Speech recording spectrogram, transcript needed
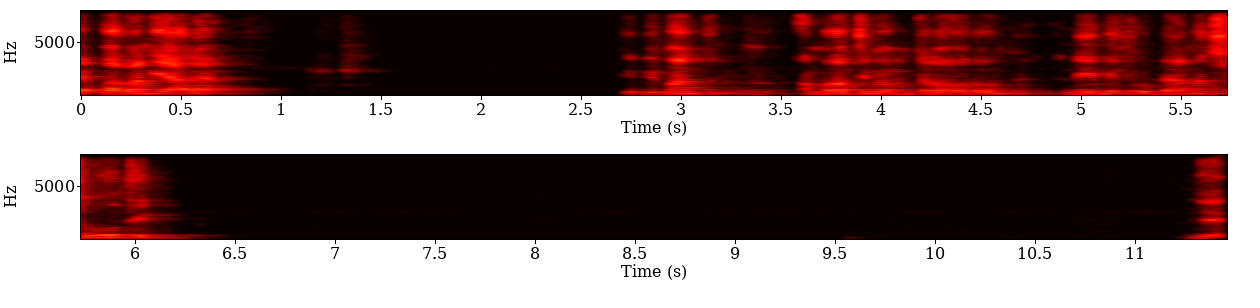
त्या परवानगी आल्या. की विमान अमरावती विमानतळावरून नियमित उड्डाणं सुरू होतील. म्हणजे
